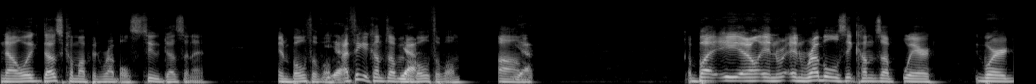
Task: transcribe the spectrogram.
No, it does come up in Rebels too, doesn't it? In both of them, Yeah. I think it comes up Yeah. in both of them. Um, Yeah. But you know, in in Rebels, it comes up where where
